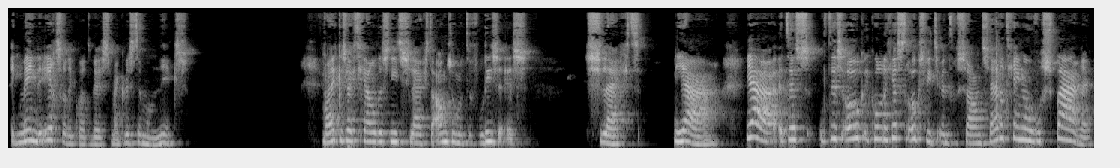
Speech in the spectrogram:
Ik meende eerst dat ik wat wist, maar ik wist helemaal niks. Maaike zegt geld is niet slecht. De angst om het te verliezen is slecht. Ja, ja het, is, het is ook. Ik hoorde gisteren ook zoiets interessants. Hè? Dat ging over sparen.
